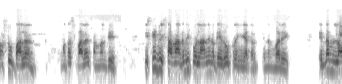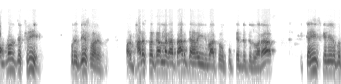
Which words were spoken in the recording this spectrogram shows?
पशुपालन मत्स्य पालन संबंधित, किसी भी सामग्री को लाने में कहीं रोक नहीं जाकर नंबर एक। एकदम लॉकडाउन से फ्री है पूरे देश भर में। और भारत सरकार लगातार कह रही है इस बातों को केंद्र के द्वारा कि कहीं इसके लिए कोई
